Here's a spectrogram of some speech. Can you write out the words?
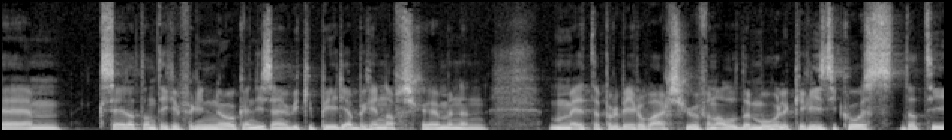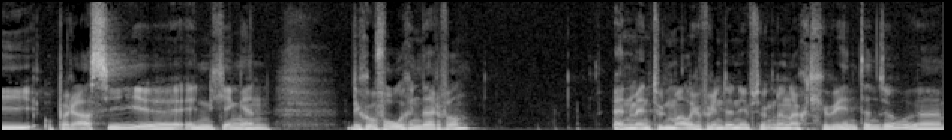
um, ik zei dat dan tegen vrienden ook en die zijn Wikipedia beginnen afschuimen en mij te proberen waarschuwen van al de mogelijke risico's dat die operatie uh, inging en de gevolgen daarvan. En mijn toenmalige vriendin heeft ook een nacht geweend en zo. Uh,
